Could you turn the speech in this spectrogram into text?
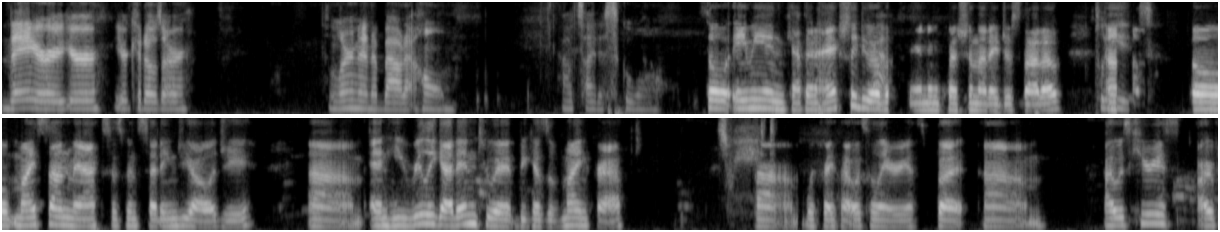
they or your your kiddos are learning about at home, outside of school. So, Amy and Catherine, I actually do have a random question that I just thought of. Please. So, my son Max has been studying geology, um, and he really got into it because of Minecraft, Sweet. um, which I thought was hilarious. But um, I was curious if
